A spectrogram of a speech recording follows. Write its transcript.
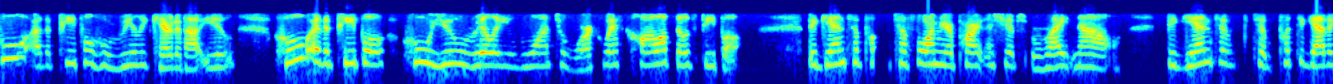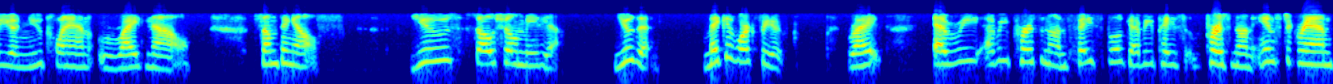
who are the people who really cared about you, who are the people who you really want to work with. Call up those people. Begin to to form your partnerships right now. Begin to to put together your new plan right now. Something else. Use social media. Use it. Make it work for you. right? Every every person on Facebook, every person on Instagram,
